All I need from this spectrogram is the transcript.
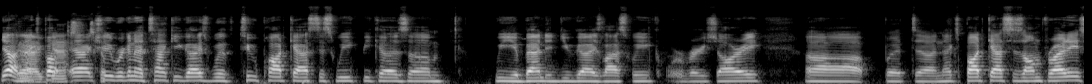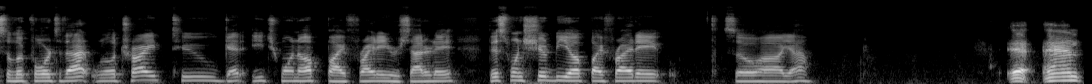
Yeah, yeah next podcast. actually we're gonna attack you guys with two podcasts this week because um, we abandoned you guys last week. We're very sorry. Uh, but uh, next podcast is on Friday, so look forward to that. We'll try to get each one up by Friday or Saturday. This one should be up by Friday. So uh, yeah. Yeah, and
